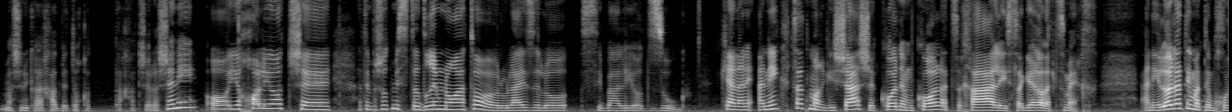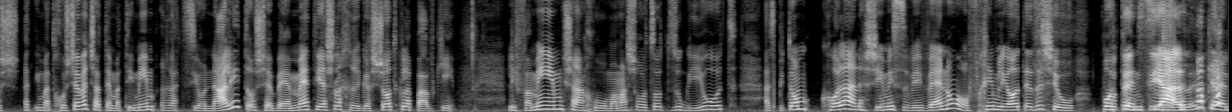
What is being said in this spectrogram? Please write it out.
מה שנקרא, אחד בתוך התחת של השני, או יכול להיות שאתם פשוט מסתדרים נורא טוב, אבל אולי זה לא סיבה להיות זוג. כן, אני, אני קצת מרגישה שקודם כל את צריכה להיסגר על עצמך. אני לא יודעת אם, אתם חוש... אם את חושבת שאתם מתאימים רציונלית, או שבאמת יש לך רגשות כלפיו, כי לפעמים, כשאנחנו ממש רוצות זוגיות, אז פתאום כל האנשים מסביבנו הופכים להיות איזשהו פוטנציאל. פוטנציאל. כן,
